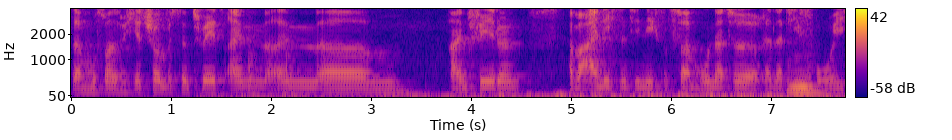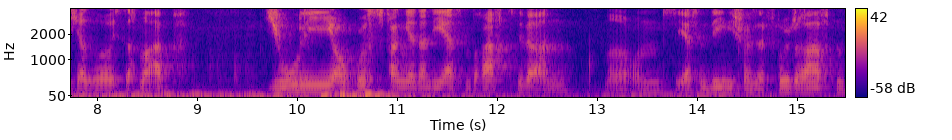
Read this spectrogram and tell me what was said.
da muss man natürlich jetzt schon ein bisschen Trades ein, ein, ähm, einfädeln. Aber eigentlich sind die nächsten zwei Monate relativ mhm. ruhig. Also ich sag mal, ab Juli, August fangen ja dann die ersten Drafts wieder an. Ne? Und die ersten Ligen, die schon sehr früh draften.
